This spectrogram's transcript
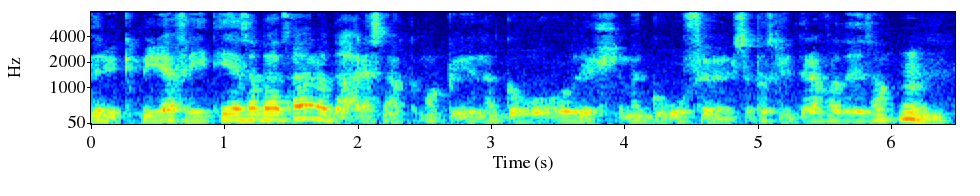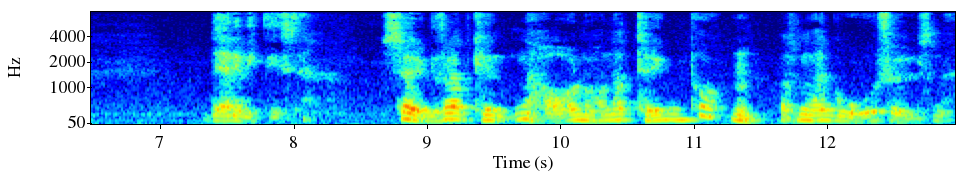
bruker mye av fritida på dette. her, Og da er det snakk om å kunne gå og rusle med god følelse på skuldra. For det sånn. Mm. Det er det viktigste. Sørge for at kunden har noe han er trygg på, og som han har gode følelser med.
